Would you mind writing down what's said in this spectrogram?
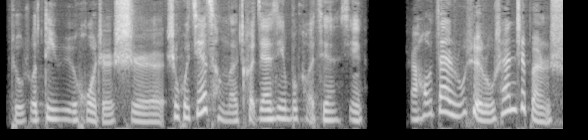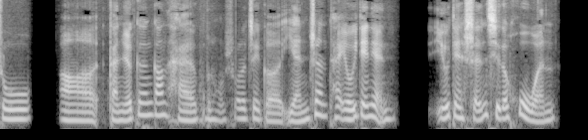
比如说地域或者是社会阶层的可见性、不可见性。然后在《如雪如山》这本书，呃，感觉跟刚才不同说的这个炎症，它有一点点有点神奇的互文，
